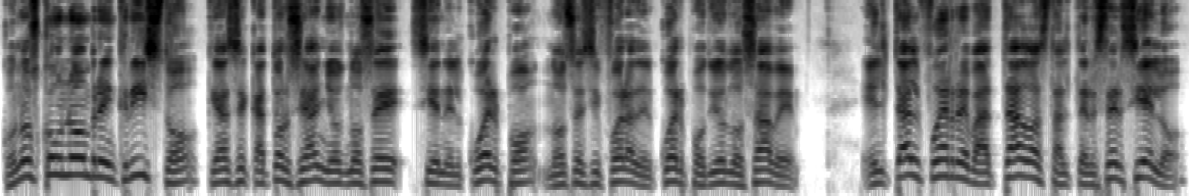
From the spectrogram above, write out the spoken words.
Conozco un hombre en Cristo que hace 14 años, no sé si en el cuerpo, no sé si fuera del cuerpo, Dios lo sabe. El tal fue arrebatado hasta el tercer cielo.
